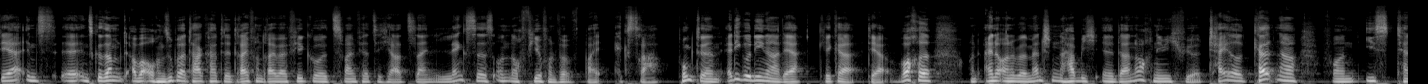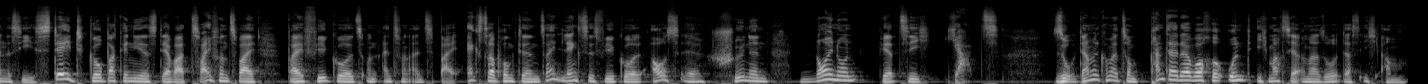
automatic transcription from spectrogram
der ins, äh, insgesamt aber auch einen super Tag hatte. 3 von 3 bei kurz, 42 Yards sein längstes und noch 4 von 5 bei extra Punkten. Eddie Godina, der Kicker der Woche. Und eine Honorable Mention habe ich äh, da noch, nämlich für Tyle Keltner von East Tennessee State. Go Buccaneers, der war 2 von 2 bei kurz und 1 von 1 bei extra Punkten. Sein längstes Field aus äh, schönen 49 Yards. So, damit kommen wir zum Panther der Woche und ich mache es ja immer so, dass ich am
